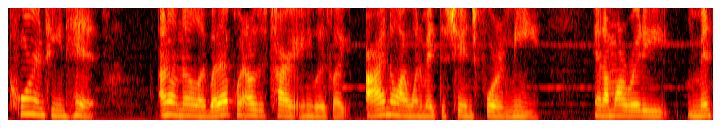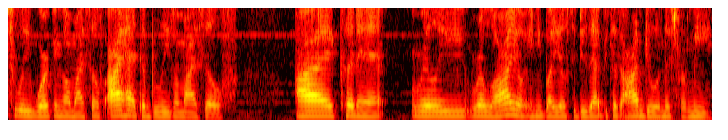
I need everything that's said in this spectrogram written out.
quarantine hit, I don't know, like, by that point, I was just tired, anyways. Like, I know I want to make this change for me, and I'm already mentally working on myself. I had to believe in myself. I couldn't really rely on anybody else to do that because I'm doing this for me.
